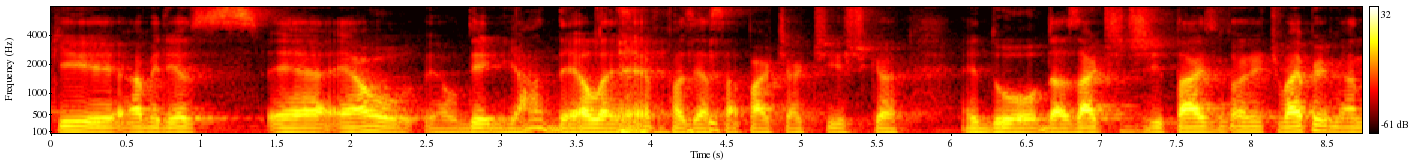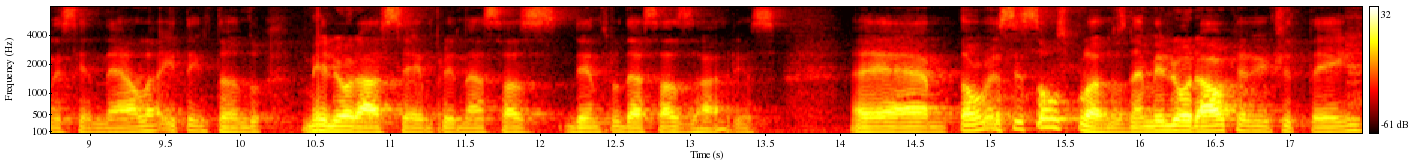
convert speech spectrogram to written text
que a Melias é, é, o, é o DNA dela, é fazer essa parte artística é, do, das artes digitais, então a gente vai permanecer nela e tentando melhorar sempre nessas, dentro dessas áreas. É, então esses são os planos, né? melhorar o que a gente tem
